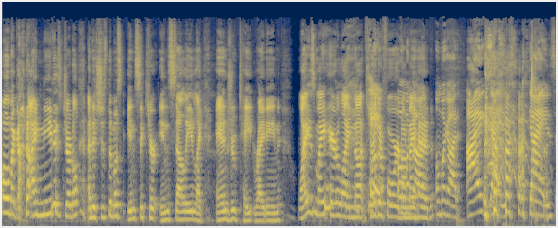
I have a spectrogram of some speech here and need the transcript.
oh my god, I need his journal, and it's just the most insecure, incelly, like Andrew Tate writing. Why is my hairline not further forward oh on my, god, head? Oh my god. I guys, guys,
